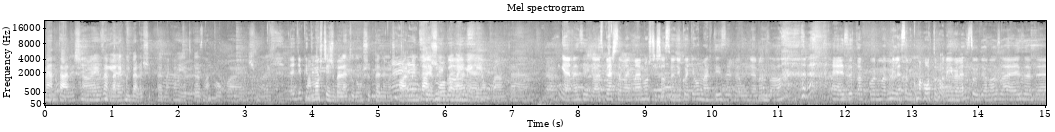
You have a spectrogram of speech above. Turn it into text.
mentálisan, hogy az emberek úgy belesüppednek a hétköznapokba, és mondjuk Egyébként most is bele tudunk süppedni, most É, 30 év múlva meg még igen. jobban, tehát. Igen, ez igaz. Persze, meg már most is azt mondjuk, hogy jó, már 10 éve ugyanaz a helyzet, akkor mi lesz, amikor már 60 éve lesz ugyanaz a helyzet, de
